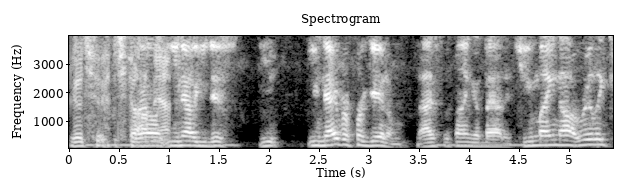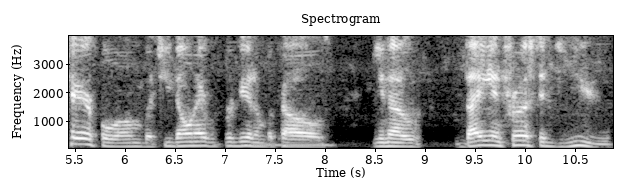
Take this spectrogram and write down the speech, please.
Good, job, well, man. you know, you just you you never forget them. That's the thing about it. You may not really care for them, but you don't ever forget them because you know they entrusted you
